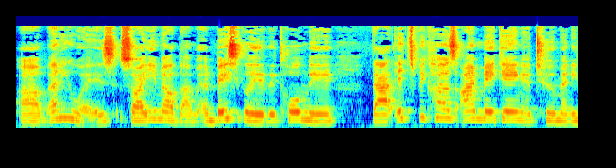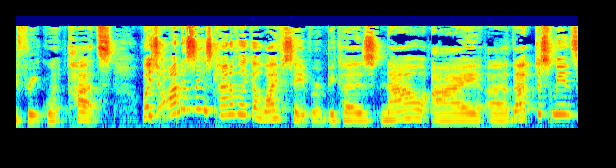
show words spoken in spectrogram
Um, anyways, so I emailed them, and basically they told me that it's because I'm making too many frequent cuts, which honestly is kind of like a lifesaver because now I uh, that just means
